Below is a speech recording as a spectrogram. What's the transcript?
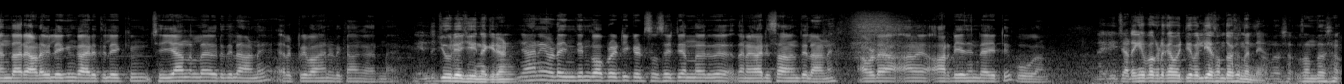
എന്താ പറയുക അടവിലേക്കും കാര്യത്തിലേക്കും ചെയ്യാന്നുള്ള ഒരു ഇതിലാണ് ഇലക്ട്രിക് വാഹനം എടുക്കാൻ കാരണം എന്ത് ജോലിയാണ് ചെയ്യുന്ന കിരാണ് ഞാൻ ഇവിടെ ഇന്ത്യൻ കോപ്പറേറ്റീവ് ക്രെഡിറ്റ് സൊസൈറ്റി എന്നൊരു ധനകാര്യ സ്ഥാപനത്തിലാണ്. അവിടെ ആർ ഡി ഏജന്റായിട്ട് പോവുകയാണ്. ഈ ചടങ്ങിൽ പങ്കെടുക്കാൻ പറ്റിയ വലിയ സന്തോഷം തന്നെയാണ് സന്തോഷം.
